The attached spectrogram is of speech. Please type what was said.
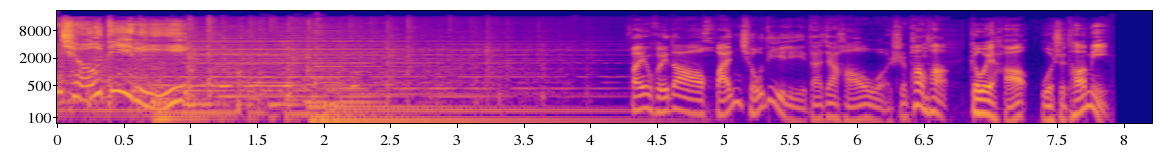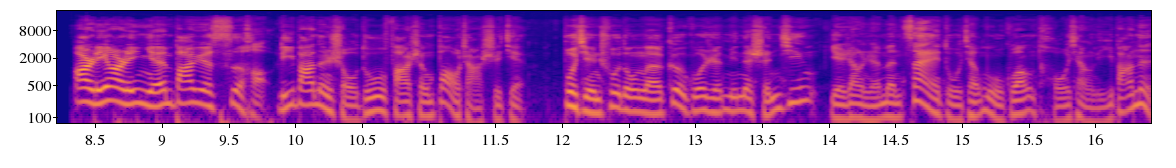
环球地理，欢迎回到环球地理。大家好，我是胖胖。各位好，我是 Tommy。二零二零年八月四号，黎巴嫩首都发生爆炸事件，不仅触动了各国人民的神经，也让人们再度将目光投向黎巴嫩。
